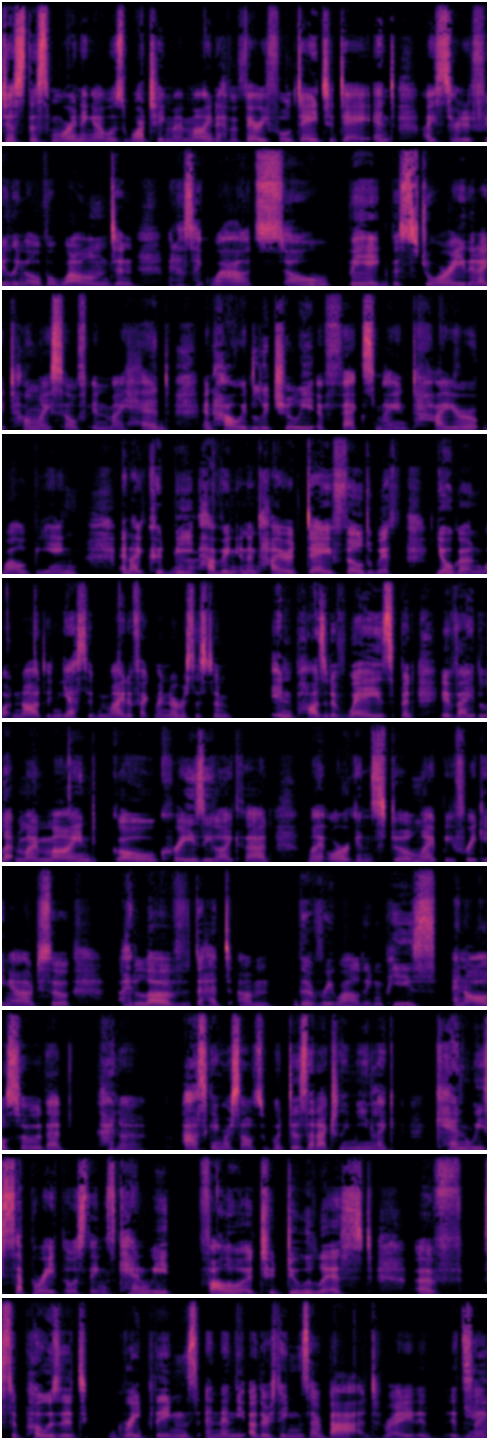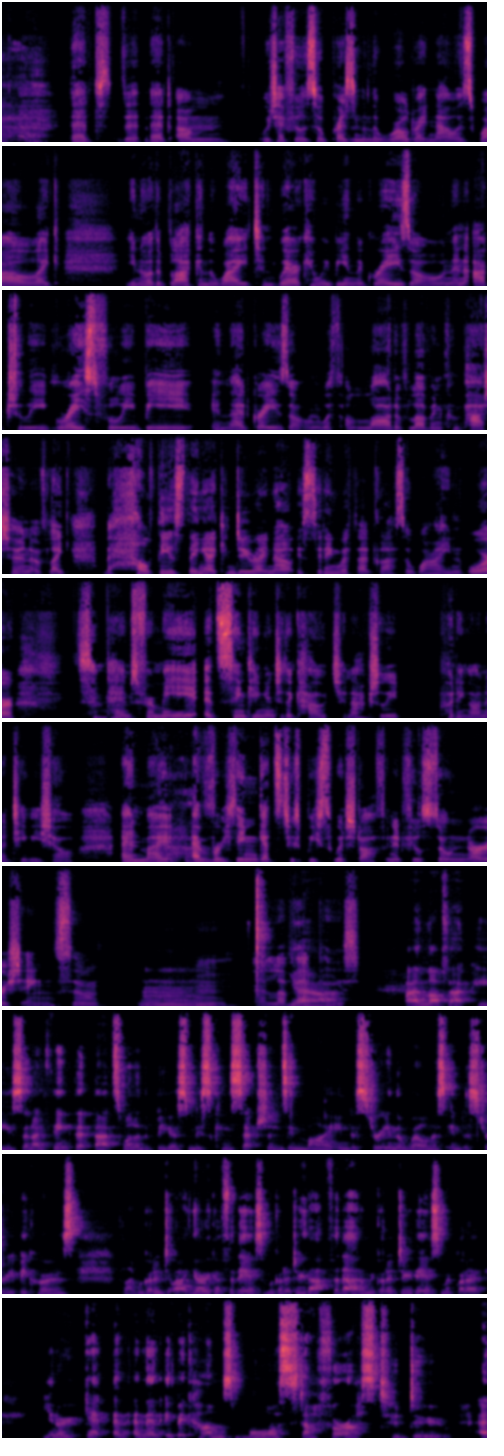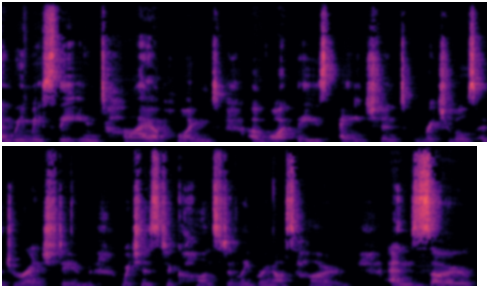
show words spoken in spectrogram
just this morning i was watching my mind i have a very full day today and i started feeling overwhelmed and and i was like wow it's so big the story that i tell myself in my head and how it literally affects my entire well-being and i could yeah. be having an entire day filled with yoga and whatnot and yes it might affect my nervous system in positive ways. But if I let my mind go crazy like that, my organs still might be freaking out. So I love that um, the rewilding piece and also that kind of asking ourselves, what does that actually mean? Like, can we separate those things? Can we follow a to do list of supposed great things and then the other things are bad, right? It, it's yeah. like that, that, that, um, which I feel is so present in the world right now as well. Like, you know, the black and the white, and where can we be in the gray zone and actually gracefully be in that gray zone with a lot of love and compassion of like the healthiest thing I can do right now is sitting with that glass of wine. Or sometimes for me, it's sinking into the couch and actually putting on a TV show. And my yeah. everything gets to be switched off and it feels so nourishing. So, mm. Mm. I love yeah. that piece. I love that piece. And I think that that's one of the biggest misconceptions in my industry, in the wellness industry, because like, we've got to do our yoga for this and we've got to do that for that and we've got to do this and we've got to, you know, get, and, and then it becomes more stuff for us to do. And we miss the entire point of what these ancient rituals are drenched in, which is to constantly bring us home. And mm-hmm. so,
